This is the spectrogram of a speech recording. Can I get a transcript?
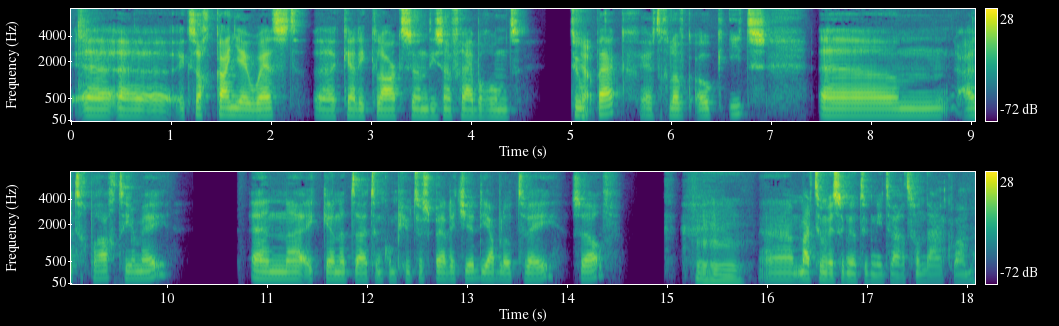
Uh, uh, ik zag Kanye West, uh, Kelly Clarkson, die zijn vrij beroemd. Tupac ja. heeft geloof ik ook iets um, uitgebracht hiermee. En ik ken het uit een computerspelletje, Diablo 2 zelf. Mm -hmm. maar toen wist ik natuurlijk niet waar het vandaan kwam.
